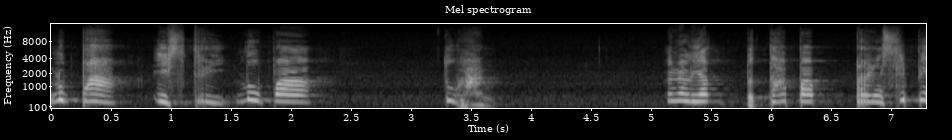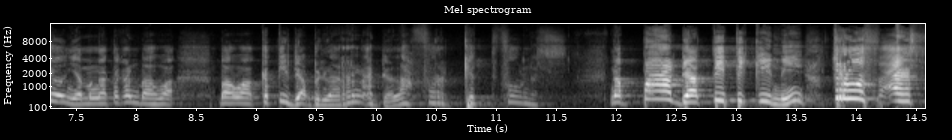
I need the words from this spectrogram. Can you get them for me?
Lupa istri, lupa Tuhan. Anda lihat betapa prinsipilnya mengatakan bahwa bahwa ketidakbenaran adalah forgetfulness. Nah pada titik ini truth as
